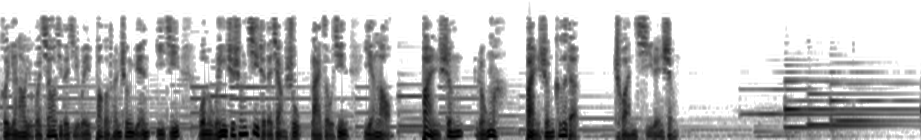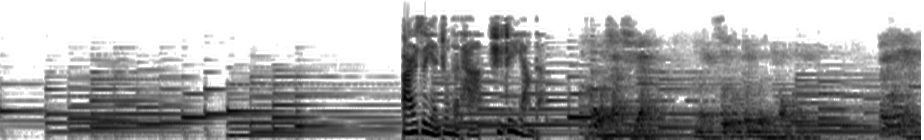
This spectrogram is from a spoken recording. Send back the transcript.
和严老有过交集的几位报告团成员，以及我们文艺之声记者的讲述，来走进严老半生戎马、半生歌的传奇人生。儿子眼中的他是这样的。和我下棋啊，每次都争得你高我低。在他眼里，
